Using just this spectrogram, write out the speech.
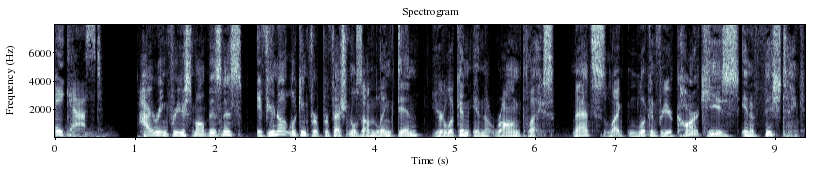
ACAST. Hiring for your small business? If you're not looking for professionals on LinkedIn, you're looking in the wrong place. That's like looking for your car keys in a fish tank.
